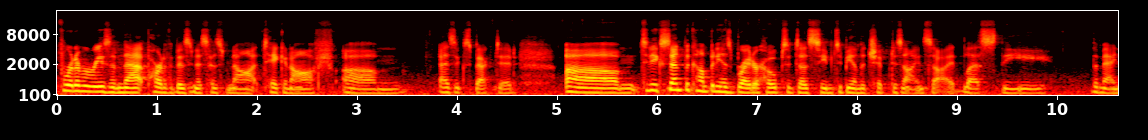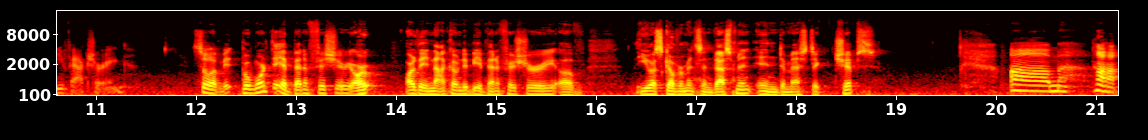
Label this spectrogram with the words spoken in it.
for whatever reason, that part of the business has not taken off um, as expected. Um, to the extent the company has brighter hopes, it does seem to be on the chip design side, less the the manufacturing. So, but weren't they a beneficiary, or are they not going to be a beneficiary of the U.S. government's investment in domestic chips? Um, huh.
